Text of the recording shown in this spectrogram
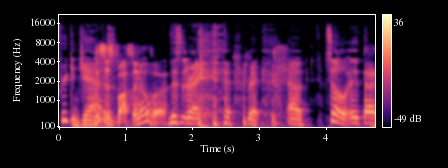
"Freaking jazz!" This is bossa nova. This is right, right. Uh, so it, yeah,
